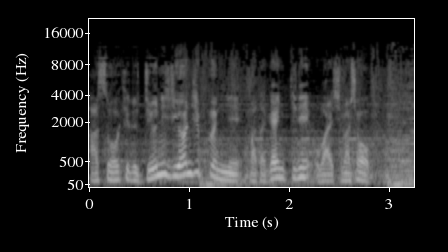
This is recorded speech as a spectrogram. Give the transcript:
明日お昼12時40分にまた元気にお会いしましょう。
